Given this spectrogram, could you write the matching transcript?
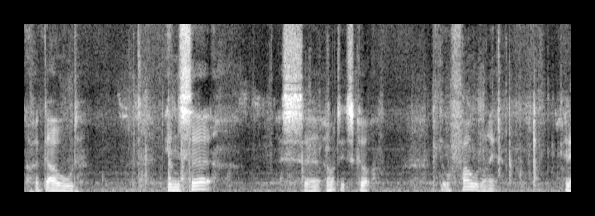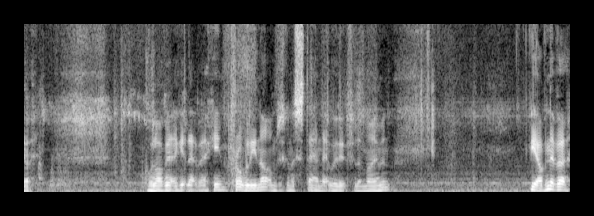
like a gold insert. It's uh, odd it's got a little fold on it. Anyway will I be able to get that back in? Probably not. I'm just going to stand that with it for the moment. Yeah I've never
